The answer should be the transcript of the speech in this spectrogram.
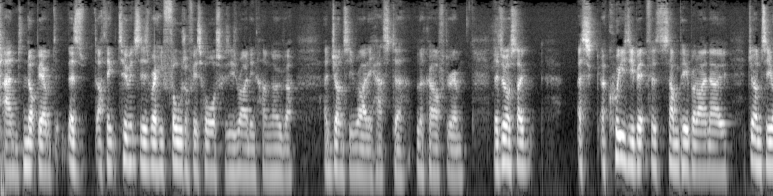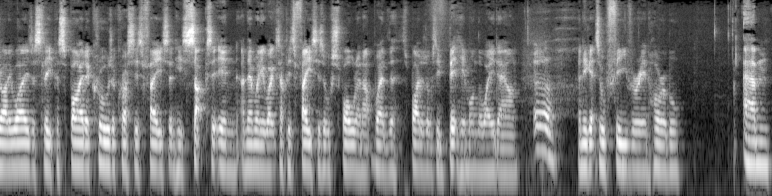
and not be able to. There's I think two instances where he falls off his horse because he's riding hungover, and John C. Reilly has to look after him. There's also a queasy bit for some people I know. John C. Reilly, while he's asleep, a spider crawls across his face and he sucks it in. And then when he wakes up, his face is all swollen up where the spider's obviously bit him on the way down. Ugh. And he gets all fevery and horrible. Um,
